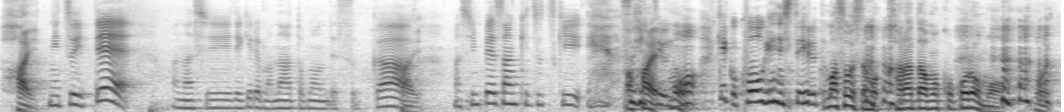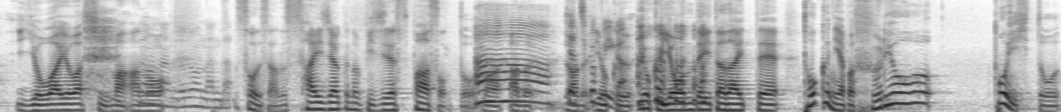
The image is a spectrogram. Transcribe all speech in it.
はい。についてお話できればなと思うんですが、はいまあ、新平さん傷つきあやすいっていうのを、は結構公言していると、まあそうですね。もう体も心も もう弱々しい。まああのそうですね。あの最弱のビジネスパーソンとまあキャッチコピーが。よくよく呼んでいただいて特にやっぱ不良っぽい人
